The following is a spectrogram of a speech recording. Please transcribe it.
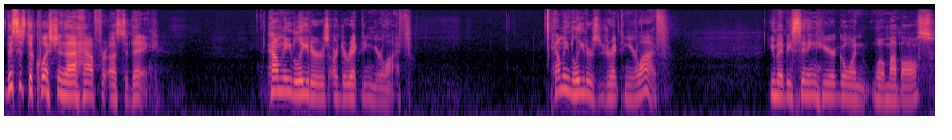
this is the question that I have for us today How many leaders are directing your life? How many leaders are directing your life? You may be sitting here going, Well, my boss,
